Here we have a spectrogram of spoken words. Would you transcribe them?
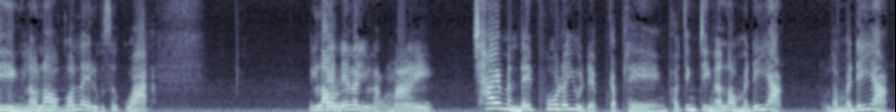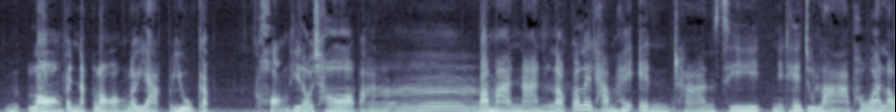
ริง ๆ แล้วเราก็เลยรู้สึกว่าดีเราเจเนี่ยเราอยู่หลังไมค์ใช่มันได้พูดแล้วอยู่เด็บกับเพลง เพราะจริง ๆ แล้วเราไม่ได้อยากเราไม่ได้อยากร้องเป็นนักร้องเราอยากอยู่กับของที่เราชอบอะอ่าประมาณนั้นเราก็เลยทำให้เอนทรานที่นิเทศจุฬาเพราะว่าเรา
